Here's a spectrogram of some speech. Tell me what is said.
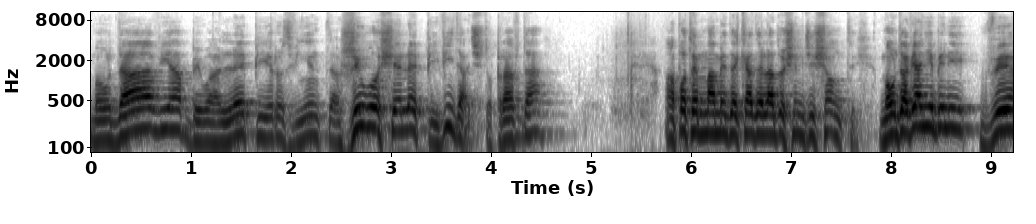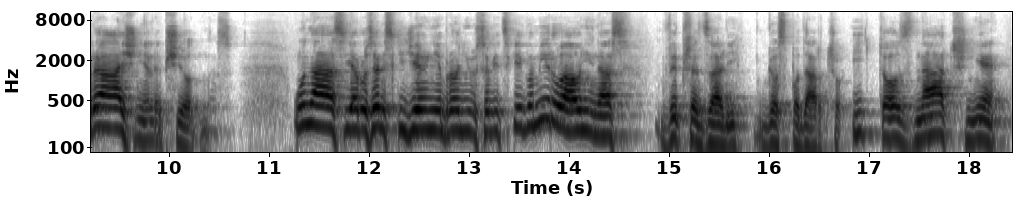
Mołdawia była lepiej rozwinięta, żyło się lepiej, widać to, prawda? A potem mamy dekadę lat 80. Mołdawianie byli wyraźnie lepsi od nas. U nas Jaruzelski dzielnie bronił sowieckiego miru, a oni nas wyprzedzali gospodarczo i to znacznie.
